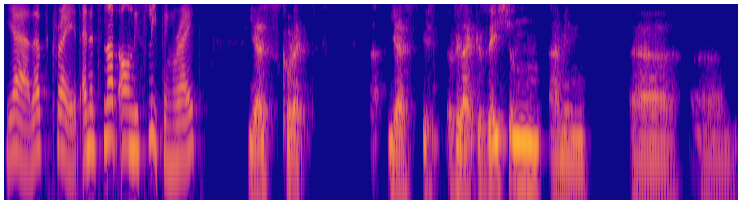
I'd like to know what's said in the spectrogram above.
Yeah, that's great. And it's not only sleeping, right? Yes, correct uh, yes, is relaxation. I mean, uh, um,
